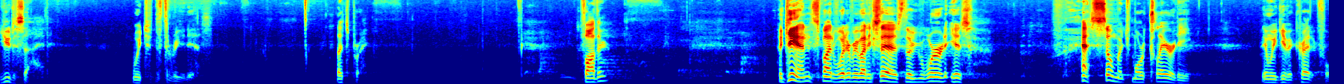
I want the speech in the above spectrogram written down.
You decide which of the three it is. Let's pray. Father, again, in spite of what everybody says, the word is has so much more clarity than we give it credit for.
